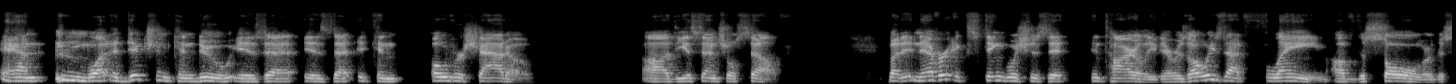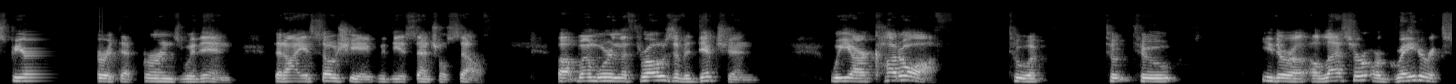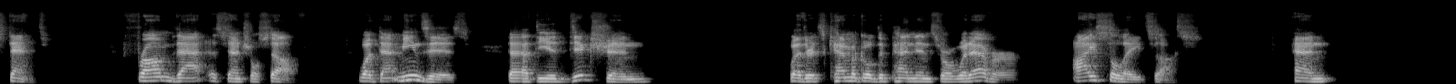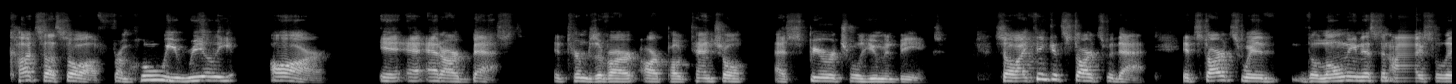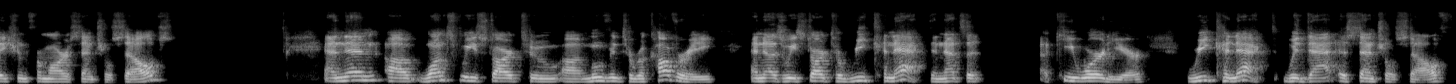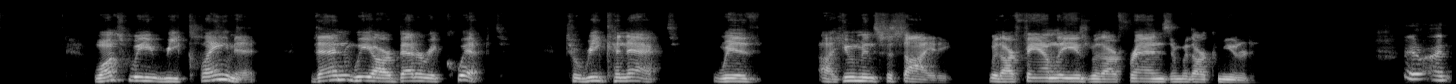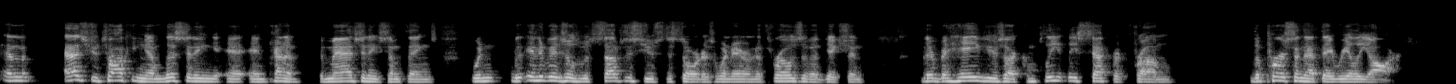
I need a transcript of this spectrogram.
And what addiction can do is that is that it can overshadow uh, the essential self, but it never extinguishes it entirely. There is always that flame of the soul or the spirit that burns within that I associate with the essential self. But when we're in the throes of addiction, we are cut off to a to to either a, a lesser or greater extent from that essential self. What that means is that the addiction, whether it's chemical dependence or whatever, isolates us and cuts us off from who we really are at our best in terms of our, our potential as spiritual human beings. So I think it starts with that. It starts with the loneliness and isolation from our essential selves. And then uh, once we start to uh, move into recovery, and as we start to reconnect, and that's a, a key word here reconnect with that essential self. Once we reclaim it, then we are better equipped to reconnect with a human society, with our families, with our friends, and with our community. You know, and, and as you're talking, I'm listening and, and, kind of imagining some things. When with individuals with substance use disorders, when they're in the throes of addiction, their behaviors are completely separate from the person that they really are.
